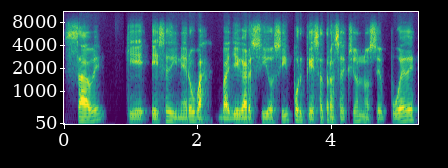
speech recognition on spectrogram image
sabe que ese dinero va, va, a llegar sí o sí porque esa transacción no se puede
